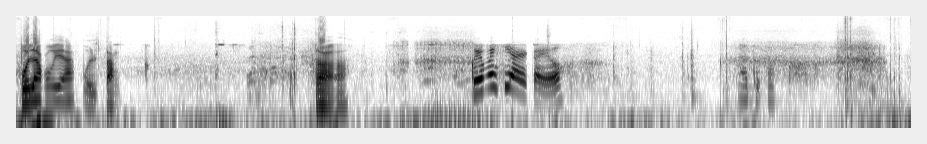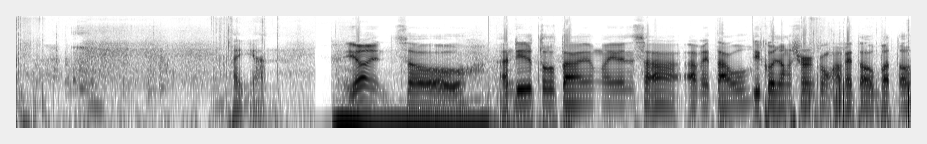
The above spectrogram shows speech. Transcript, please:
Pula kuya, full tank. Oo. Kuya, may CR kayo? Ado pa. Ayan. Yun, so andito tayo ngayon sa Akitaw. Di ko lang sure kung Akitaw ba to.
